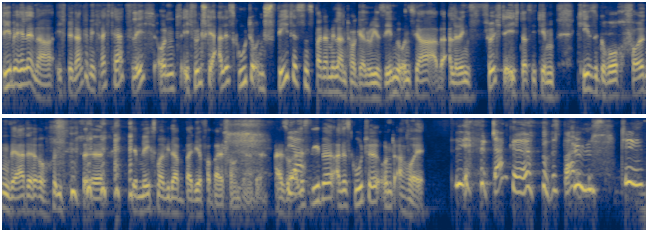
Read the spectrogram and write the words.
Liebe Helena, ich bedanke mich recht herzlich und ich wünsche dir alles Gute und spätestens bei der Millantor Gallery sehen wir uns ja. Allerdings fürchte ich, dass ich dem Käsegeruch folgen werde und äh, demnächst mal wieder bei dir vorbeischauen werde. Also ja. alles Liebe, alles Gute und Ahoi. Danke, bis bald. Tschüss. Tschüss.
